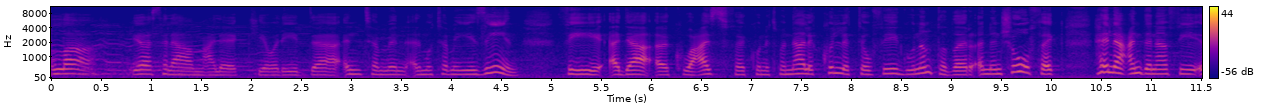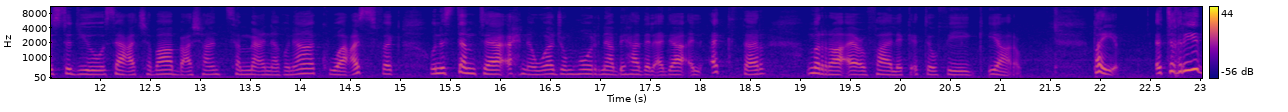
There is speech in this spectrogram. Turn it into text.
الله يا سلام عليك يا وليد أنت من المتميزين في أدائك وعزفك ونتمنى لك كل التوفيق وننتظر أن نشوفك هنا عندنا في استوديو ساعة شباب عشان تسمعنا غناك وعزفك ونستمتع إحنا وجمهورنا بهذا الأداء الأكثر من رائع وفالك التوفيق يا رب. طيب التغريد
